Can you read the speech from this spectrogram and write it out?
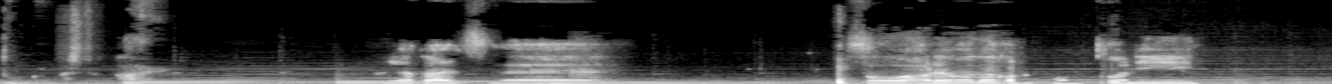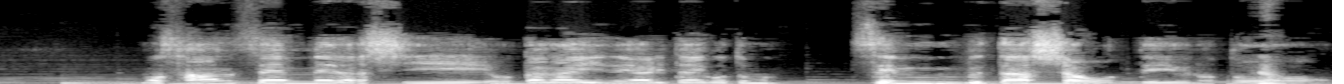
と思いました。はい。ありがたいですね。そう、あれはだから本当に、もう3戦目だし、お互いのやりたいことも全部出しちゃおうっていうのと、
